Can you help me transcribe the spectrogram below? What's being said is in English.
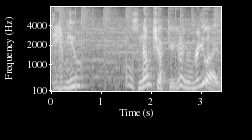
Damn you. I almost numchucked you. You don't even realize.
